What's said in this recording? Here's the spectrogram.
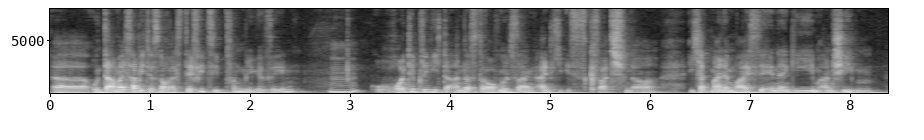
Äh, und damals habe ich das noch als Defizit von mir gesehen. Mhm. Heute blicke ich da anders drauf und würde sagen, eigentlich ist es Quatsch. Ne? Ich habe meine meiste Energie im Anschieben.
